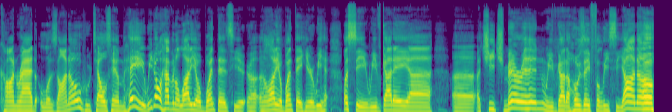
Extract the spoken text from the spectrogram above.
Conrad Lozano, who tells him, "Hey, we don't have an Eladio Buentes here. Uh, an Eladio Buente here. We ha- let's see. We've got a." Uh, uh, a Cheech Marin, we've got a Jose Feliciano,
